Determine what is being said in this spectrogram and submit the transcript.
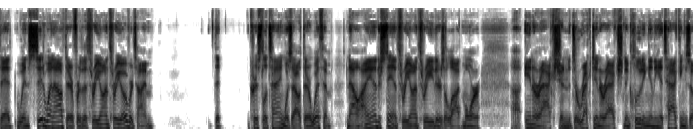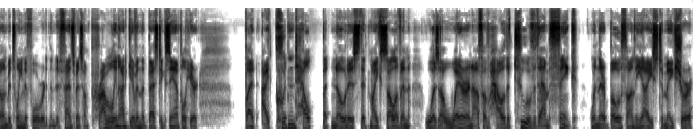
that when Sid went out there for the three on three overtime, that Chris Letang was out there with him. Now I understand three on three. There's a lot more uh, interaction, direct interaction, including in the attacking zone between the forward and the defenseman. So I'm probably not given the best example here, but I couldn't help but notice that Mike Sullivan was aware enough of how the two of them think when they're both on the ice to make sure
